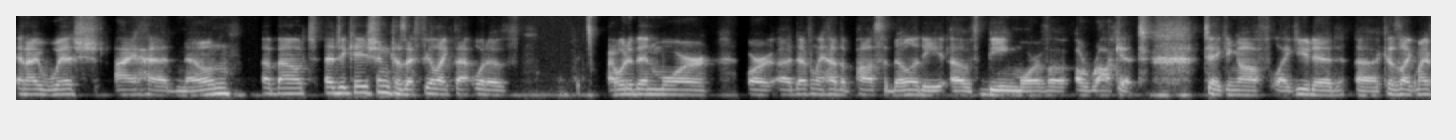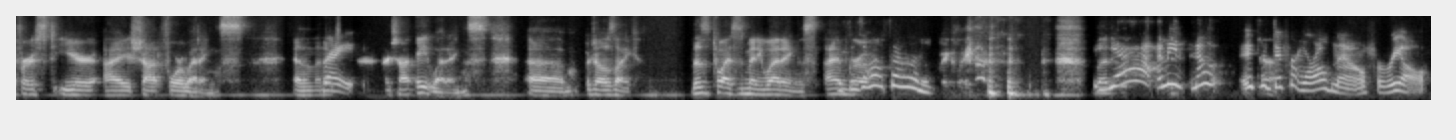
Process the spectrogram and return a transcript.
and I wish I had known about education because I feel like that would have I would have been more, or uh, definitely had the possibility of being more of a, a rocket taking off like you did. Because, uh, like, my first year, I shot four weddings. And then the next right. year, I shot eight weddings, um, which I was like, this is twice as many weddings. I am This is growing awesome. quickly. But- yeah, I mean, no, it's Yeah. a different world now for real.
